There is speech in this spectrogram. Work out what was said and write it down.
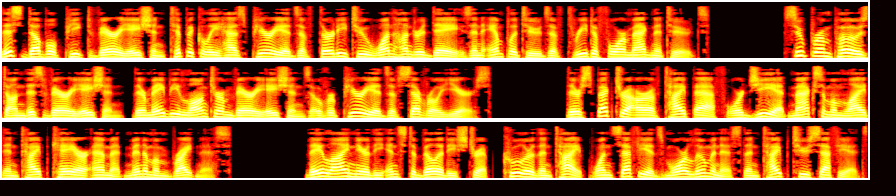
This double-peaked variation typically has periods of 30 to 100 days and amplitudes of 3 to 4 magnitudes. Superimposed on this variation, there may be long-term variations over periods of several years. Their spectra are of type F or G at maximum light and type K or M at minimum brightness. They lie near the instability strip, cooler than type 1 Cepheids more luminous than type 2 Cepheids.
